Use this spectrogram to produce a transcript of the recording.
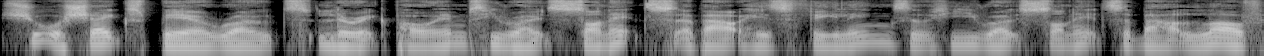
Sure, Shakespeare wrote lyric poems, he wrote sonnets about his feelings, he wrote sonnets about love,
